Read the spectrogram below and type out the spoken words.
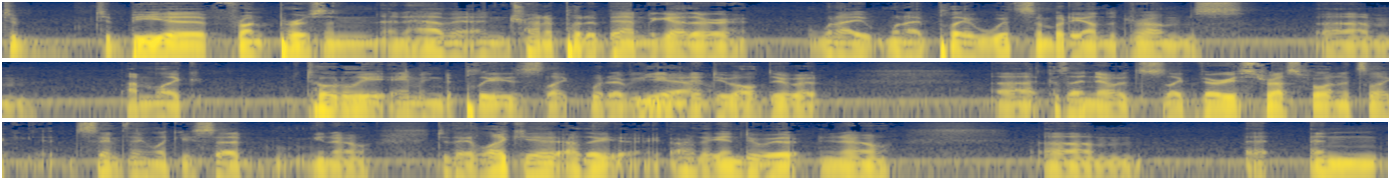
to to be a front person and having and trying to put a band together. When I when I play with somebody on the drums, um, I'm like totally aiming to please. Like whatever you need me to do, I'll do it. Because I know it's like very stressful, and it's like same thing like you said. You know, do they like it? Are they are they into it? You know, um, and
